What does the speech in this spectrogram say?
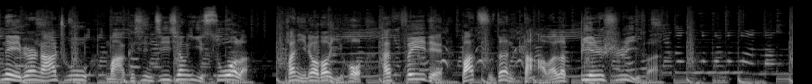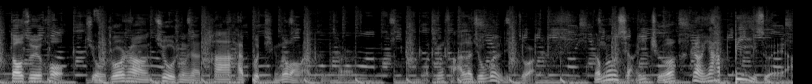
那边拿出马克沁机枪一缩了，把你撂倒以后，还非得把子弹打完了鞭尸一番。到最后，酒桌上就剩下他，还不停的往外喷词儿。我听烦了，就问邻座，能不能想一辙让丫闭嘴啊？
